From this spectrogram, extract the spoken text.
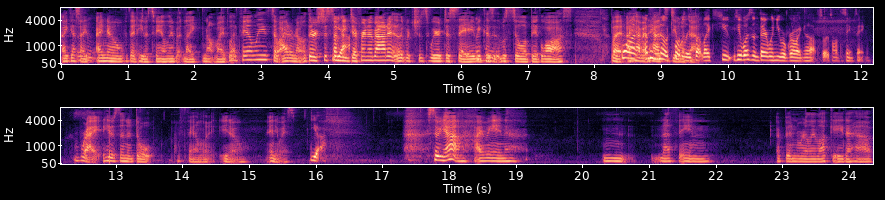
i guess Mm-hmm. i i know that he was family but like not my blood family. So i don't know. There's just something Yeah. different about it which is weird to say because it was still a big loss but well i haven't mean had no to deal totally with that. but like he he wasn't there when you were growing up so it's not the same thing. Right. He was an adult family you know. Anyways. Yeah. So yeah i mean n- nothing. I've been really lucky to have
